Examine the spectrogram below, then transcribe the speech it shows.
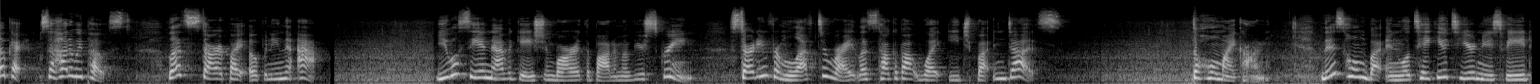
Okay, so how do we post? Let's start by opening the app. You will see a navigation bar at the bottom of your screen. Starting from left to right, let's talk about what each button does. The home icon. This home button will take you to your newsfeed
